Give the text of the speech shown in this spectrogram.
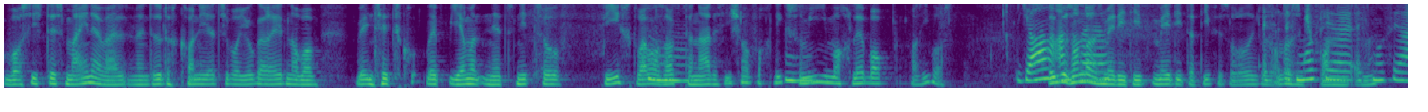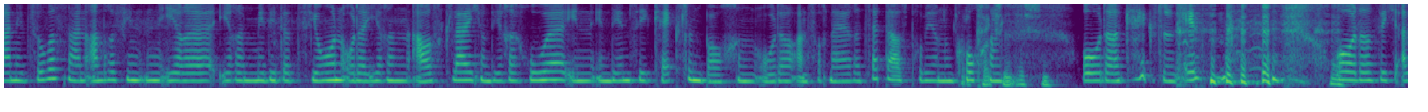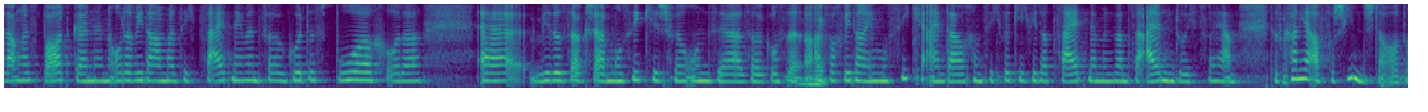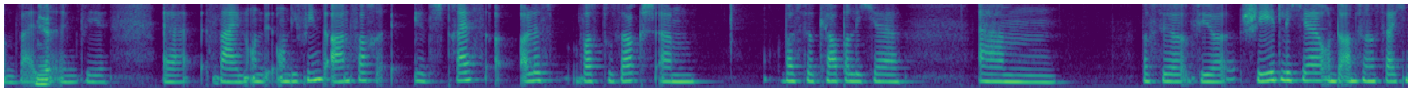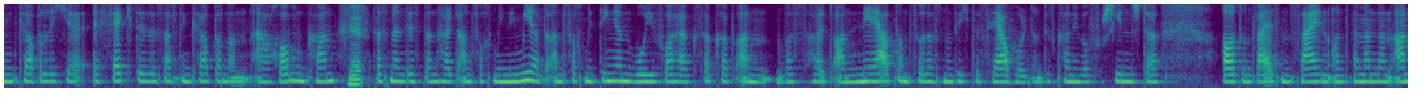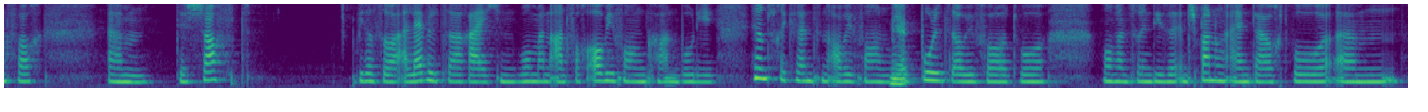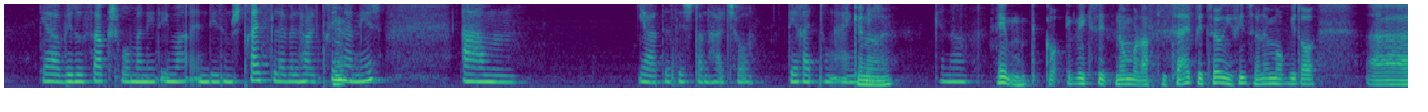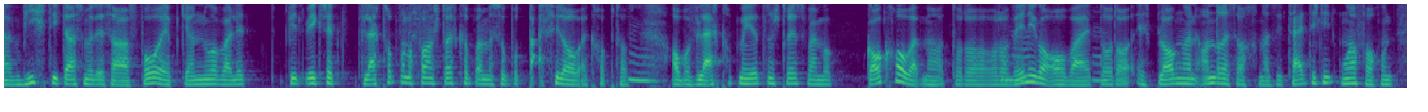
was ist das meine, weil natürlich kann ich jetzt über Yoga reden, aber wenn es jetzt jemanden jetzt nicht so ficht, weil er mhm. sagt, nein, das ist einfach nichts mhm. für mich, ich mache lieber, was ich was. Ja, irgendwas anderes Meditativ Meditatives oder irgendwas es, anderes es muss, ja, es ne? muss ja auch nicht sowas sein. Andere finden ihre, ihre Meditation oder ihren Ausgleich und ihre Ruhe, in, indem sie Kekseln bachen oder einfach neue Rezepte ausprobieren und kochen. Oder Kekseln essen. Oder Kekseln essen. oder sich ein langes Bad gönnen oder wieder einmal sich Zeit nehmen für ein gutes Buch oder äh, wie du sagst, auch Musik ist für uns ja so groß, mhm. einfach wieder in Musik eintauchen, sich wirklich wieder Zeit nehmen, ganze Alben durchzuhören. Das kann ja auf verschiedenste Art und Weise ja. irgendwie äh, sein. Und, und ich finde einfach, jetzt Stress, alles, was du sagst, ähm, was für körperliche ähm, was für, für schädliche, unter Anführungszeichen körperliche Effekte das auf den Körper dann auch haben kann, ja. dass man das dann halt einfach minimiert, einfach mit Dingen, wo ich vorher gesagt habe, an was halt annährt und so, dass man sich das herholt. Und das kann über verschiedenste Art und Weisen sein. Und wenn man dann einfach ähm, das schafft, wieder so ein Level zu erreichen, wo man einfach fahren kann, wo die Hirnfrequenzen fahren, wo ja. der Puls fährt, wo, wo man so in diese Entspannung eintaucht, wo, ähm, ja, wie du sagst, wo man nicht immer in diesem Stresslevel halt drinnen ja. ist. Ähm, ja, das ist dann halt schon die Rettung eigentlich. Genau. Genau. Eben, wie gesagt, nochmal auf die Zeit bezogen, ich finde es ja immer wieder äh, wichtig, dass man das auch vorhebt, ja, nur weil jetzt wie gesagt, vielleicht hat man noch vorher einen Stress gehabt, weil man so brutal viel Arbeit gehabt hat. Mhm. Aber vielleicht hat man jetzt einen Stress, weil man gar keine Arbeit mehr hat oder, oder genau. weniger Arbeit ja. oder es plagen an andere Sachen. Also die Zeit ist nicht einfach und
